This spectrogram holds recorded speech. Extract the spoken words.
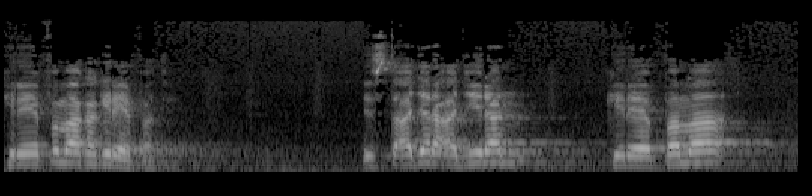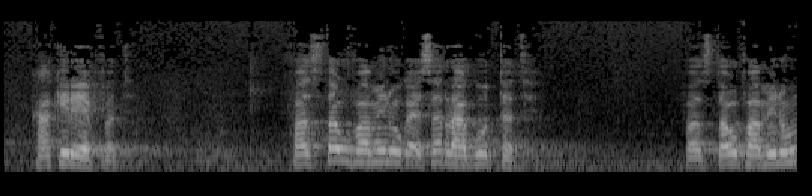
kireeffamaa ka kireeffate. Istaajara ajiiran kireeffamaa ka kireeffate. Fastawfaa minuu ka isarraa guuttate. Fastawfaa minuu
